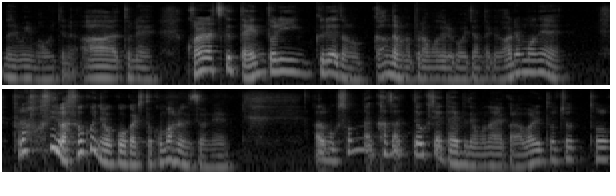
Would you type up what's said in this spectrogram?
何も今置いてない。あああとねこの間作ったエントリーグレードのガンダムのプラモデルが置いてあるんだけどあれもねプラモデルはどこに置こうかちょっと困るんですよね。あと僕そんな飾っておきたいタイプでもないから割とちょっと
